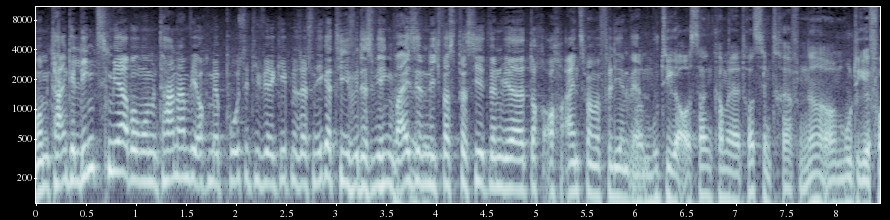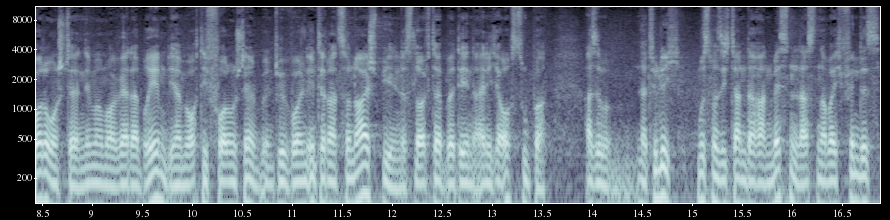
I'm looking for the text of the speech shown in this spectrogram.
Momentan gelingt es mir, aber momentan haben wir auch mehr positive Ergebnisse als negative. Deswegen weiß ich noch nicht, was passiert, wenn wir doch auch ein, zweimal verlieren werden. Aber mutige Aussagen kann man ja trotzdem treffen. Ne? Auch mutige Forderungen stellen. Nehmen wir mal Werder Bremen. Die haben auch die Forderung stellen, wir wollen international spielen. Das läuft ja bei denen eigentlich auch super. Also natürlich muss man sich dann daran messen lassen. Aber ich finde es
